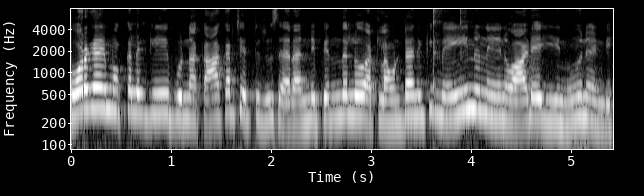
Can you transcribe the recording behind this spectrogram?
కూరగాయ మొక్కలకి ఇప్పుడు నా కాకర చెట్టు చూసారు. అన్ని పిందెలు అట్లా ఉండడానికి మెయిన్ నేను వాడే ఈ నూనె అండి.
